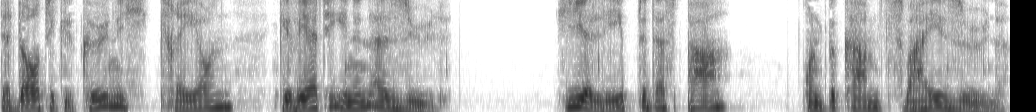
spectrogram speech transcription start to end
Der dortige König Kreon gewährte ihnen Asyl. Hier lebte das Paar und bekam zwei Söhne.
